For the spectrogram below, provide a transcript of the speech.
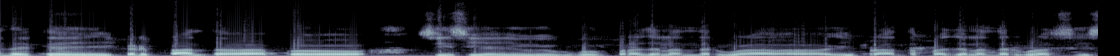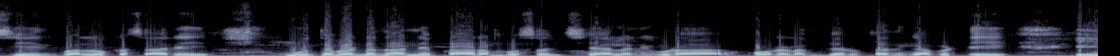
ఏదైతే ఇక్కడి ప్రాంత సిసిఐ ప్రజలందరూ కూడా ఈ ప్రాంత ప్రజలందరూ కూడా సిసిఐ మళ్ళొకసారి మూతబడ్డ దాన్ని ప్రారంభోత్సవం చేయాలని కూడా కోరడం జరుగుతుంది. కాబట్టి ఈ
